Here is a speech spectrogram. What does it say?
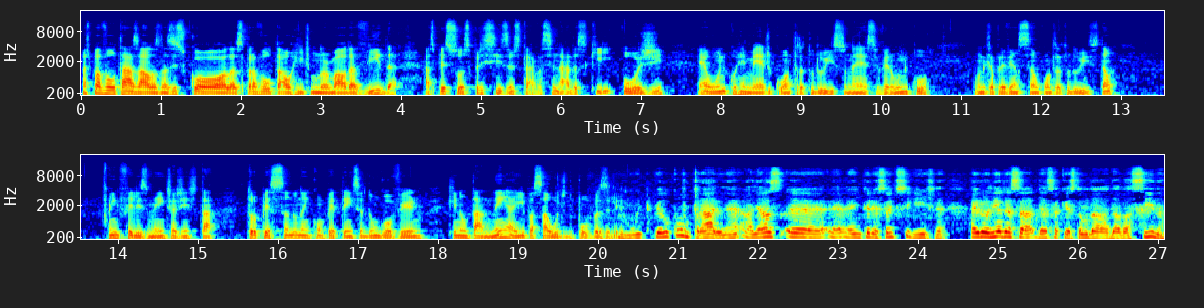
mas para voltar às aulas nas escolas, para voltar ao ritmo normal da vida, as pessoas precisam estar vacinadas, que hoje é o único remédio contra tudo isso, né, Silveira? A único, única prevenção contra tudo isso. Então, infelizmente, a gente está tropeçando na incompetência de um governo que não está nem aí para a saúde do povo brasileiro. Muito pelo contrário, né? Aliás, é, é, é interessante o seguinte, né? A ironia dessa, dessa questão da, da vacina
